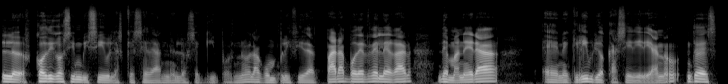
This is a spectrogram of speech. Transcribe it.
los códigos invisibles que se dan en los equipos, ¿no? La complicidad, para poder delegar de manera en equilibrio, casi diría, ¿no? Entonces,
